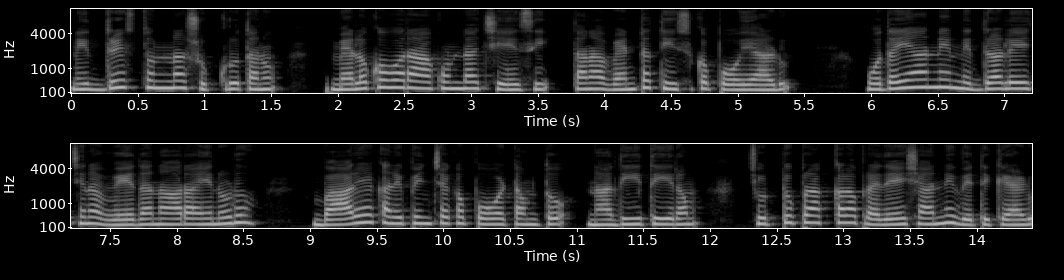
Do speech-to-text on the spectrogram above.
నిద్రిస్తున్న సుకృతను మెలకువ రాకుండా చేసి తన వెంట తీసుకుపోయాడు. ఉదయాన్నే నిద్రలేచిన వేదనారాయణుడు భార్య కనిపించకపోవటంతో నదీ తీరం చుట్టుప్రక్కల ప్రదేశాన్ని వెతికాడు.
